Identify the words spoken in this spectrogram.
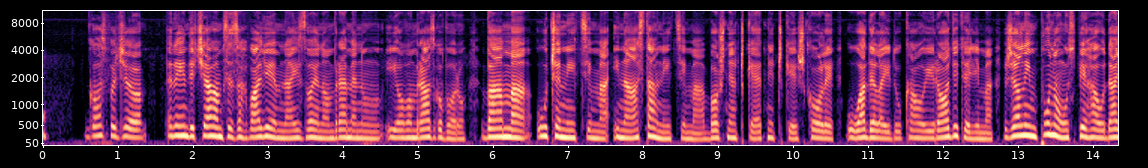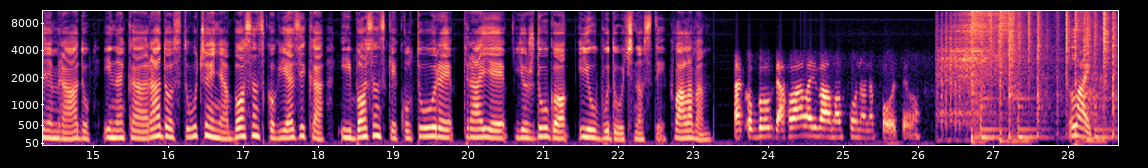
Gospođo Rendić, ja vam se zahvaljujem na izdvojenom vremenu i ovom razgovoru. Vama, učenicima i nastavnicima Bošnjačke etničke škole u Adelaidu kao i roditeljima želim puno uspjeha u daljem radu i neka radost učenja bosanskog jezika i bosanske kulture traje još dugo i u budućnosti. Hvala vam. Ako Bog da, hvala i vama puno na pozivu. Like,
